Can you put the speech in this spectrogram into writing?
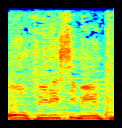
Oferecimento:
